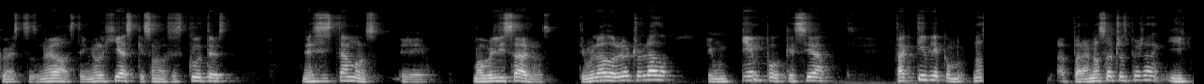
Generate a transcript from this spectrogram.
con estas nuevas tecnologías que son los scooters, necesitamos eh, movilizarnos de un lado al otro lado en un tiempo que sea factible como para nosotros, perdón, y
